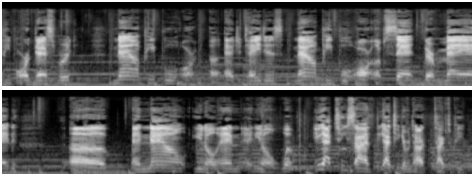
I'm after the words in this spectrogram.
people are desperate. Now people are uh, agitated. Now people are upset. They're mad. Uh, and now you know and, and, you know what you got two sides you got two different ty- types of people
